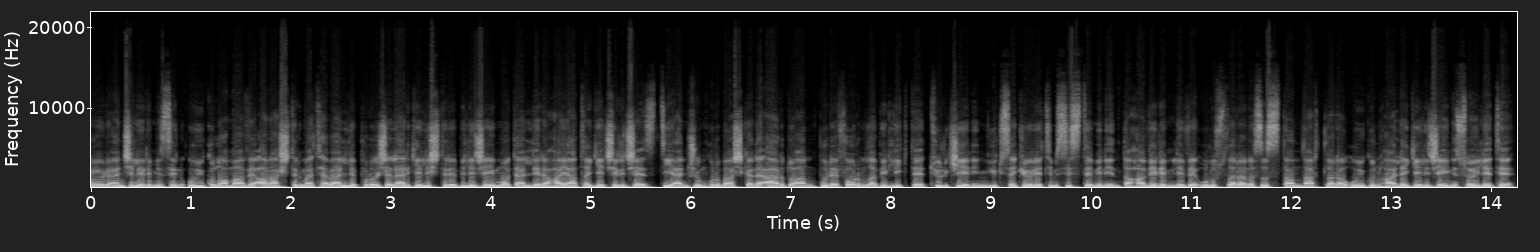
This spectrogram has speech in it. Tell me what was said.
Öğrencilerimizin uygulama ve araştırma temelli projeler geliştirebileceği modelleri hayata geçireceğiz diyen Cumhurbaşkanı Erdoğan bu reformla birlikte Türkiye'nin yüksek öğretim sisteminin daha verimli ve uluslararası standartlara uygun hale geleceğini söyledi.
